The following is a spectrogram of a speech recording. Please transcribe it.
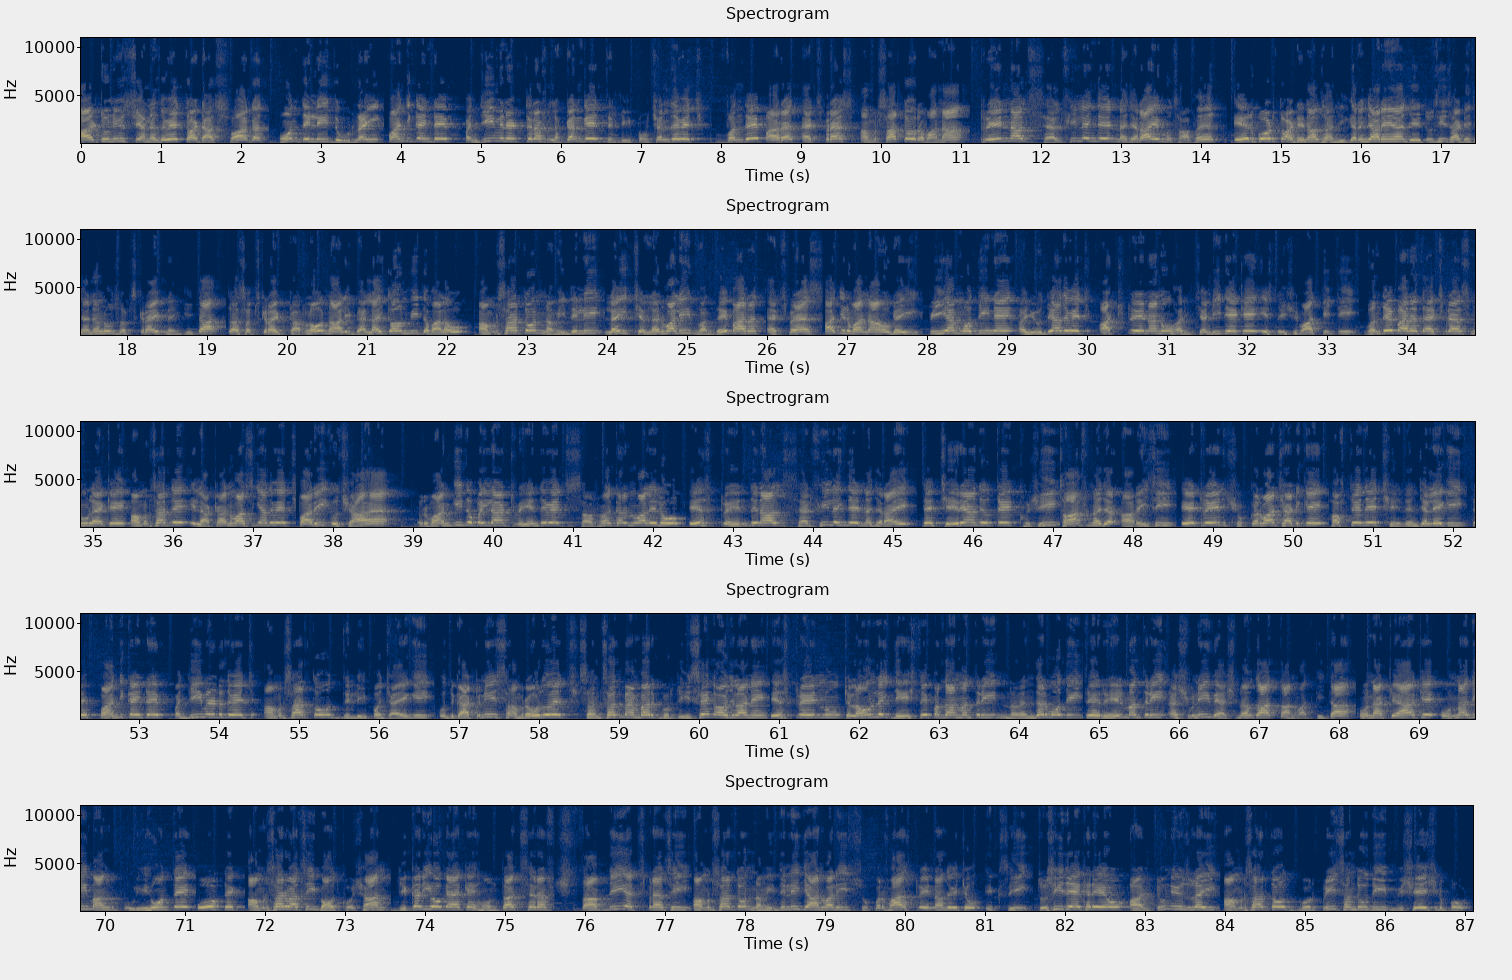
Alto news channel ਦੇ ਵਿੱਚ ਤੁਹਾਡਾ ਸਵਾਗਤ। ਹੁਣ ਦਿੱਲੀ ਦੂਰ ਨਹੀਂ 5 ਘੰਟੇ 25 ਮਿੰਟ ਸਿਰਫ ਲੱਗਣਗੇ ਦਿੱਲੀ ਪਹੁੰਚਣ ਦੇ ਵਿੱਚ। ਵੰਦੇ ਭਾਰਤ ਐਕਸਪ੍ਰੈਸ ਅੰਮ੍ਰਿਤਸਰ ਤੋਂ ਰਵਾਨਾ, ਟ੍ਰੇਨ ਨਾਲ ਸੈਲਫੀ ਲੈਂਦੇ ਨਜ਼ਰ ਆਏ ਮੁਸਾਫਿਰ। 에ਅਰਪੋਰਟ ਤੁਹਾਡੇ ਨਾਲ ਸਾਂਝੀ ਕਰਨ ਜਾ ਰਹੇ ਹਾਂ। ਜੇ ਤੁਸੀਂ ਸਾਡੇ ਚੈਨਲ ਨੂੰ ਸਬਸਕ੍ਰਾਈਬ ਨਹੀਂ ਕੀਤਾ, ਤਾਂ ਸਬਸਕ੍ਰਾਈਬ ਕਰ ਲਓ। ਨਾਲ ਹੀ ਬੈਲ ਆਈਕਨ ਵੀ ਦਬਾ ਲਓ। ਅੰਮ੍ਰਿਤਸਰ ਤੋਂ ਨਵੀਂ ਦਿੱਲੀ ਲਈ ਚੱਲਣ ਵਾਲੀ ਵੰਦੇ ਭਾਰਤ ਐਕਸਪ੍ਰੈਸ ਅੱਜ ਰਵਾਨਾ ਹੋ ਗਈ। ਪੀਐਮ ਮੋਦੀ ਨੇ ਅਯੁੱਧਿਆ ਦੇ ਵਿੱਚ 8 ਟ੍ਰੇਨਾਂ ਨੂੰ ਹਰੀ ਝੰਡੀ ਦੇ ਕੇ ਇਸ ਦੀ ਸ਼ੁਰੂਆਤ ਕੀਤੀ। ਵੰਦੇ ਭਾਰਤ ਐਕਸਪ੍ਰੈਸ ਨੂੰ ਲੈ ਕੇ ਅੰਮ੍ਰਿਤਸਰ ਦੇ ਇਲਾਕਾ ਨਿਵਾਸੀਆਂ ਦੇ ਵਿੱਚ ਭਾਰੀ ਉਤਸ਼ਾਹ ਹੈ ਰਵਾਨਗੀ ਤੋਂ ਪਹਿਲਾਂ ਟ੍ਰੇਨ ਦੇ ਵਿੱਚ ਸਫ਼ਰ ਕਰਨ ਵਾਲੇ ਲੋਕ ਇਸ ਟ੍ਰੇਨ ਦੇ ਨਾਲ ਸੈਲਫੀ ਲੈਂਦੇ ਨਜ਼ਰ ਆਏ ਤੇ ਚਿਹਰਿਆਂ ਦੇ ਉੱਤੇ ਖੁਸ਼ੀ ਸਾਫ਼ ਨਜ਼ਰ ਆ ਰਹੀ ਸੀ। ਇਹ ਟ੍ਰੇਨ ਸ਼ੁੱਕਰਵਾਰ ਛੱਡ ਕੇ ਹਫ਼ਤੇ ਦੇ 6 ਦਿਨ ਚੱਲੇਗੀ ਤੇ 5 ਘੰਟੇ 25 ਮਿੰਟ ਦੇ ਵਿੱਚ ਅੰਮ੍ਰਿਤਸਰ ਤੋਂ ਦਿੱਲੀ ਪਹੁੰਚਾਏਗੀ। ਉਦਘਾਟਨੀ ਸਮਾਰੋਹ ਵਿੱਚ ਸੰਸਦ ਮੈਂਬਰ ਗੁਰਜੀਤ ਸਿੰਘ ਔਜਲਾ ਨੇ ਇਸ ਟ੍ਰੇਨ ਨੂੰ ਚਲਾਉਣ ਲਈ ਦੇਸ਼ ਦੇ ਪ੍ਰਧਾਨ ਮੰਤਰੀ ਨਰਿੰਦਰ ਮੋਦੀ ਤੇ ਰੇਲ ਮੰਤਰੀ ਅਸ਼ਵਨੀ ਵੈਸ਼ਨਵ ਦਾ ਧੰਨਵਾਦ ਕੀਤਾ। ਉਹਨਾਂ ਕਿਹਾ ਕਿ ਉਹਨਾਂ ਦੀ ਮੰਗ ਪੂਰੀ ਹੋਣ ਤੇ ਉਹ ਤੇ ਅੰਮ੍ਰਿਤਸਰ ਵਾਸੀ ਬਹੁਤ ਖੁਸ਼ ਹਨ। ਜ਼ਿਕਰਯੋਗ ਹੈ ਕਿ ਹੁਣ ਤੱਕ ਸਿਰਫ ਸ਼ਤਾਬਦੀ ਐਕਸਪ੍ਰੈਸ ਹੀ ਅੰਮ੍ਰਿਤਸਰ ਤੋਂ ਨਵੀਂ ਦਿੱਲੀ ਜਾਣ ਵਾਲੀ ਸੁਪਰਫਾਸਟ ਟ੍ਰੇਨਾਂ ਦੇ ਵਿੱਚੋਂ ਇੱਕ ਸੀ। ਤੁਸੀਂ ਦੇਖ ਰਹੇ ਹੋ ਆਲਟੂ ਨਿਊਜ਼ ਲਈ ਅੰਮ੍ਰਿਤਸਰ ਤੋਂ ਗੁਰਪ੍ਰੀਤ ਸੰਧੂ ਦੀ ਵਿਸ਼ੇਸ਼ ਰਿਪੋਰਟ।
